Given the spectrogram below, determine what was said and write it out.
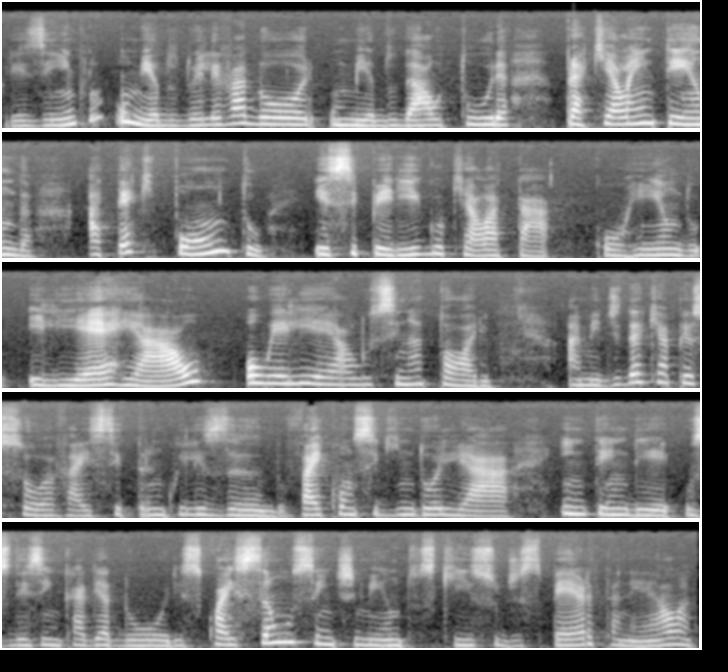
Por exemplo, o medo do elevador, o medo da altura, para que ela entenda até que ponto esse perigo que ela está correndo ele é real ou ele é alucinatório. À medida que a pessoa vai se tranquilizando, vai conseguindo olhar, entender os desencadeadores, quais são os sentimentos que isso desperta nela,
